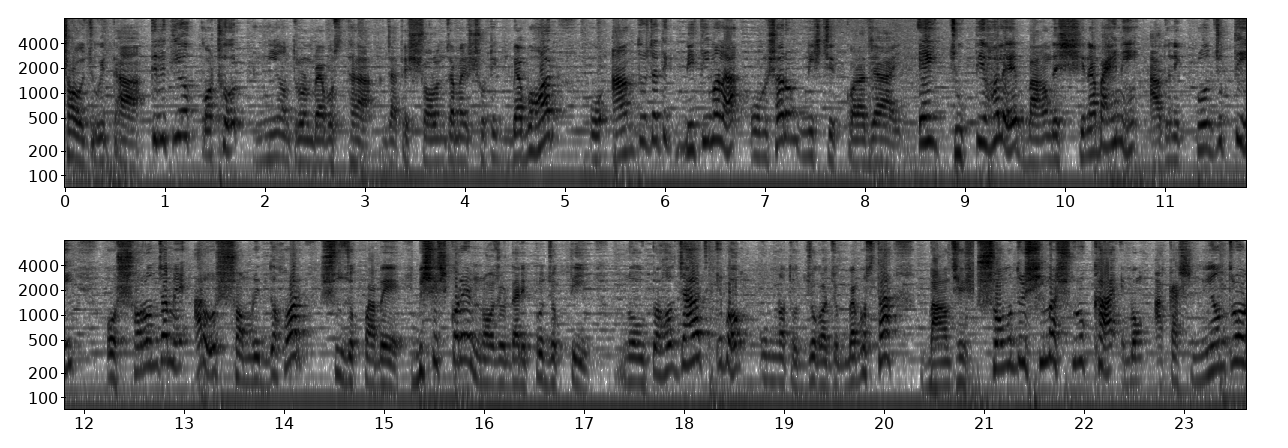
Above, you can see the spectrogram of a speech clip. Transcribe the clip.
সহযোগিতা। তৃতীয় কঠোর নিয়ন্ত্রণ ব্যবস্থা, যাতে সরঞ্জামের সঠিক ব্যবহার ও আন্তর্জাতিক নীতিমালা অনুসরণ নিশ্চিত করা যায়। এই চুক্তি হলে বাংলাদেশ সেনাবাহিনী আধুনিক প্রযুক্তি ও সরঞ্জামে আরও সমৃদ্ধ হওয়ার সুযোগ পাবে। বিশেষ করে নজরদারি প্রযুক্তি, নৌটহল জাহাজ এবং উন্নত যোগাযোগ ব্যবস্থা, বাংলাদেশের সমুদ্র সীমা সুরক্ষা এবং আকাশ নিয়ন্ত্রণ,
